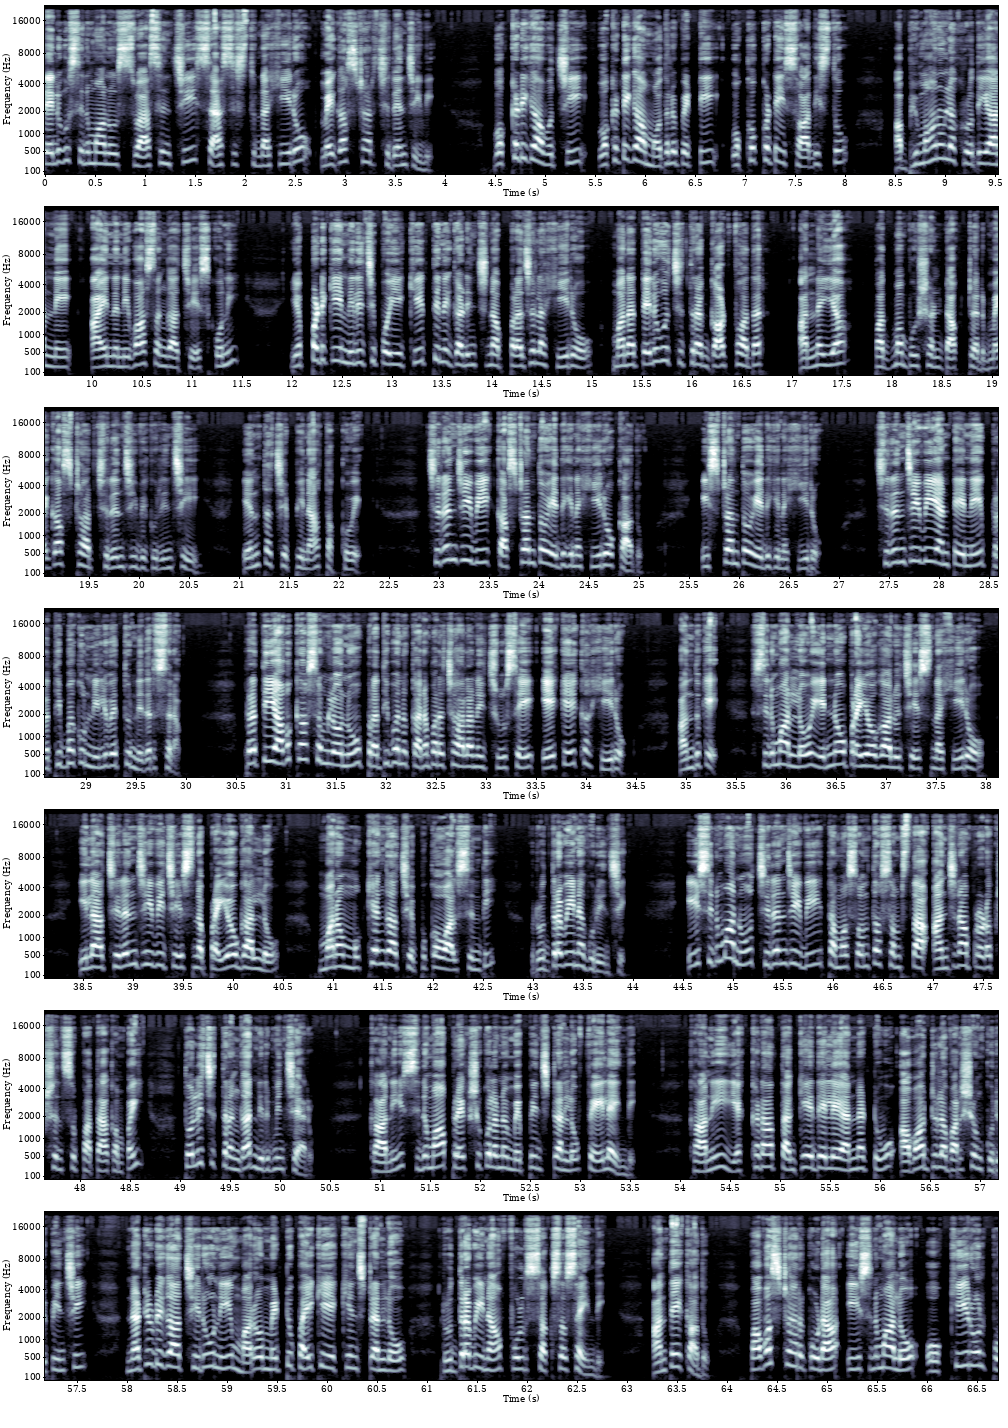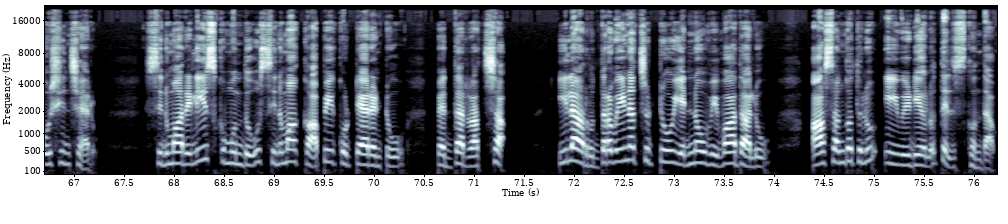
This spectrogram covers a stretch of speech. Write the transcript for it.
తెలుగు సినిమాను శ్వాసించి శాసిస్తున్న హీరో మెగాస్టార్ చిరంజీవి. ఒక్కడిగా వచ్చి, ఒకటిగా మొదలుపెట్టి ఒక్కొక్కటి సాధిస్తూ, అభిమానుల హృదయాన్నే ఆయన నివాసంగా చేసుకుని ఎప్పటికీ నిలిచిపోయే కీర్తిని గడించిన ప్రజల హీరో మన తెలుగు చిత్ర గాడ్ఫాదర్, అన్నయ్య, పద్మభూషణ్ డాక్టర్ మెగాస్టార్ చిరంజీవి గురించి ఎంత చెప్పినా తక్కువే. చిరంజీవి కష్టంతో ఎదిగిన హీరో కాదు, ఇష్టంతో ఎదిగిన హీరో. చిరంజీవి అంటేనే ప్రతిభకు నిలువెత్తు నిదర్శనం. ప్రతి అవకాశంలోనూ ప్రతిభను కనపరచాలని చూసే ఏకైక హీరో. అందుకే సినిమాల్లో ఎన్నో ప్రయోగాలు చేసిన హీరో. ఇలా చిరంజీవి చేసిన ప్రయోగాల్లో మనం ముఖ్యంగా చెప్పుకోవాల్సింది రుద్రవీణ గురించి. ఈ సినిమాను చిరంజీవి తమ సొంత సంస్థ అంజనా ప్రొడక్షన్స్ పతాకంపై తొలి చిత్రంగా నిర్మించారు. కానీ సినిమా ప్రేక్షకులను మెప్పించటంలో ఫెయిలైంది. కానీ ఎక్కడా తగ్గేదేలే అన్నట్టు అవార్డుల వర్షం కురిపించి, నటుడిగా చిరుని మరో మెట్టు పైకి ఎక్కించటంలో రుద్రవీణ ఫుల్ సక్సెస్ అయింది. అంతేకాదు పవర్ స్టార్ కూడా ఈ సినిమాలో ఓ కీ రోల్ పోషించారు. సినిమా రిలీజ్కు ముందు సినిమా కాపీ కొట్టారంటూ పెద్ద రచ్చ. ఇలా రుద్రవీణ చుట్టూ ఎన్నో వివాదాలు. ఆ సంగతులు ఈ వీడియోలో తెలుసుకుందాం.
